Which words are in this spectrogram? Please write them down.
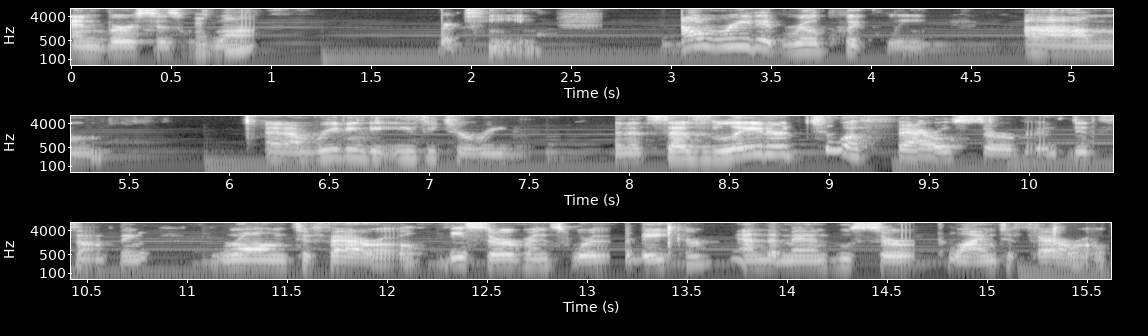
and verses mm-hmm. 1 14 i'll read it real quickly um and i'm reading the easy to read and it says later to a pharaoh servant did something wrong to Pharaoh. These servants were the baker and the man who served wine to Pharaoh.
